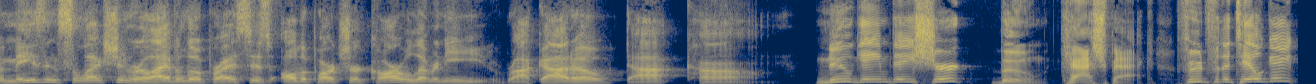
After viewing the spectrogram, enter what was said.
Amazing selection, reliable low prices, all the parts your car will ever need. RockAuto.com. New game day shirt? Boom. Cashback. Food for the tailgate?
